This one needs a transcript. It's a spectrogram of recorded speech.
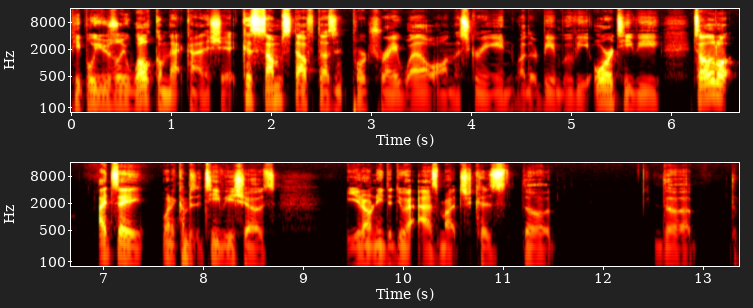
people usually welcome that kind of shit because some stuff doesn't portray well on the screen, whether it be a movie or TV. It's a little, I'd say, when it comes to TV shows, you don't need to do it as much because the the the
